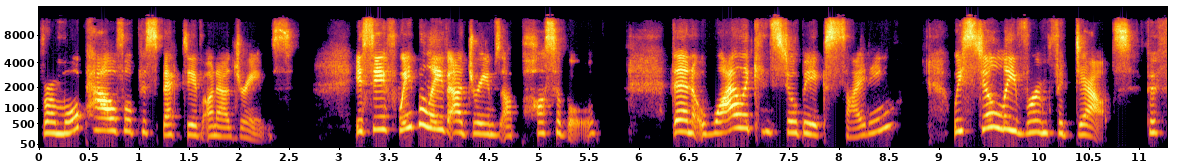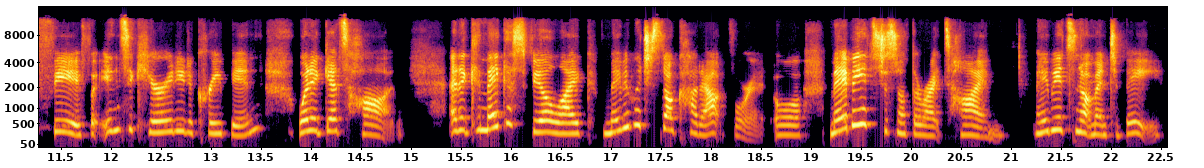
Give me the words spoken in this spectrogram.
for a more powerful perspective on our dreams. You see, if we believe our dreams are possible, then while it can still be exciting, we still leave room for doubts, for fear, for insecurity to creep in when it gets hard. And it can make us feel like maybe we're just not cut out for it, or maybe it's just not the right time. Maybe it's not meant to be.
